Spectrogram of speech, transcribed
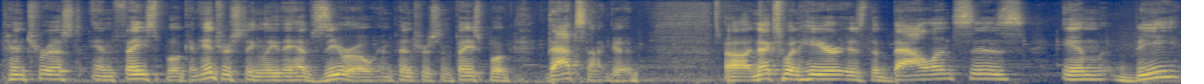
Pinterest and Facebook. And interestingly they have zero in Pinterest and Facebook. That's not good. Uh, next one here is the Balance SMB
